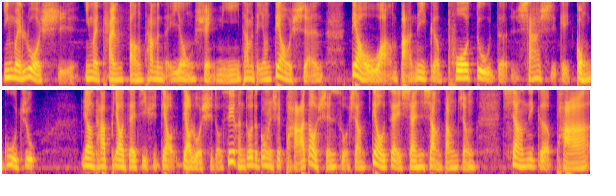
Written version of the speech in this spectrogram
因为落石，因为坍方，他们得用水泥，他们得用吊绳、吊网把那个坡度的沙石给巩固住。让他不要再继续掉掉落石头，所以很多的工人是爬到绳索上，吊在山上当中，像那个爬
